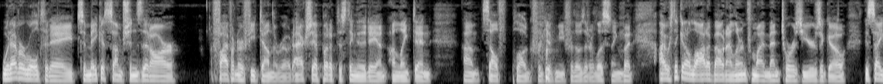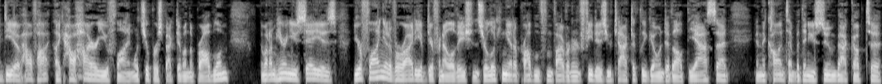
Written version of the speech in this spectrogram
whatever role today to make assumptions that are 500 feet down the road. Actually, I put up this thing the other day on, on LinkedIn. Um, self plug, forgive me for those that are listening, but I was thinking a lot about, and I learned from my mentors years ago, this idea of how high, like how high are you flying? What's your perspective on the problem? And what I'm hearing you say is you're flying at a variety of different elevations. You're looking at a problem from 500 feet as you tactically go and develop the asset and the content, but then you zoom back up to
